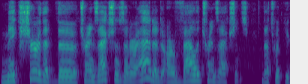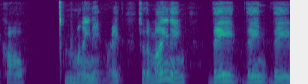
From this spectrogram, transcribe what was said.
makes sure that the transactions that are added are valid transactions. That's what you call mining right? So the mining they they they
